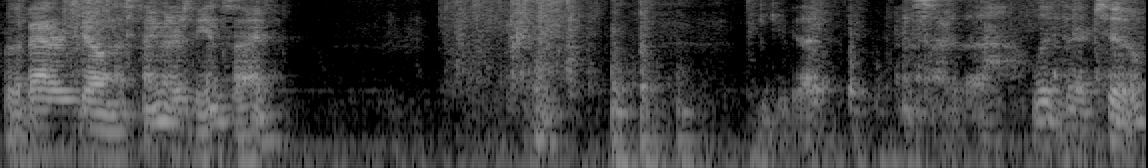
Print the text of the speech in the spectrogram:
where the batteries go in this thing. but There's the inside. Give you that inside of the lid there too.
